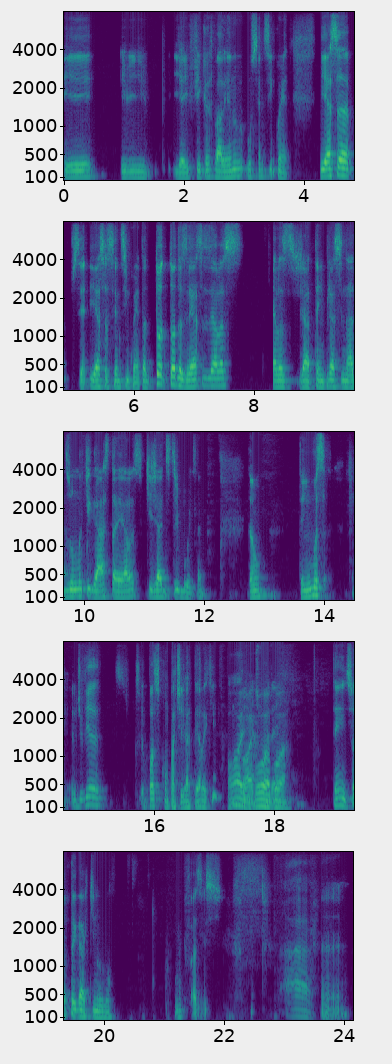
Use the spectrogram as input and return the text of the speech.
e, e, e aí fica valendo o 150. E essa, e essa 150, to, todas essas, elas, elas já têm pré-assinadas uma que gasta elas, que já distribui, sabe? Então, tem umas... Eu devia... Eu posso compartilhar a tela aqui? Pode, Pode boa, boa. Tem, só pegar aqui no... Como é que faz isso? Ah... É...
